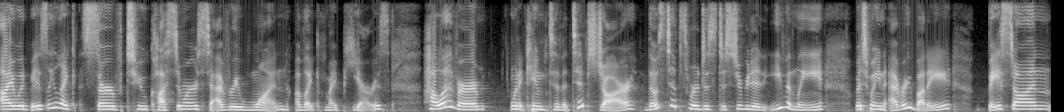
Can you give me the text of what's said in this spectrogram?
I would basically like serve two customers to every one of like my peers. However, when it came to the tips jar, those tips were just distributed evenly between everybody based on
